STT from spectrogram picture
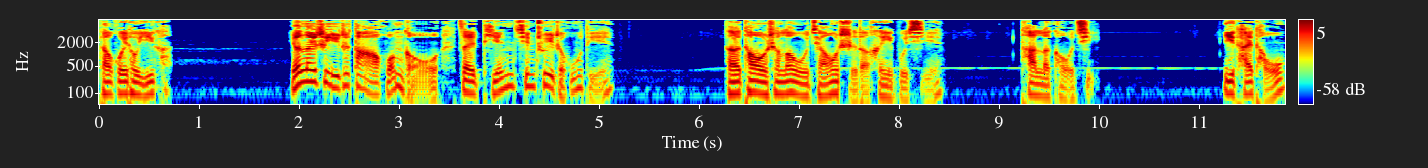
他回头一看，原来是一只大黄狗在田间追着蝴蝶。他套上露脚趾的黑布鞋，叹了口气，一抬头，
